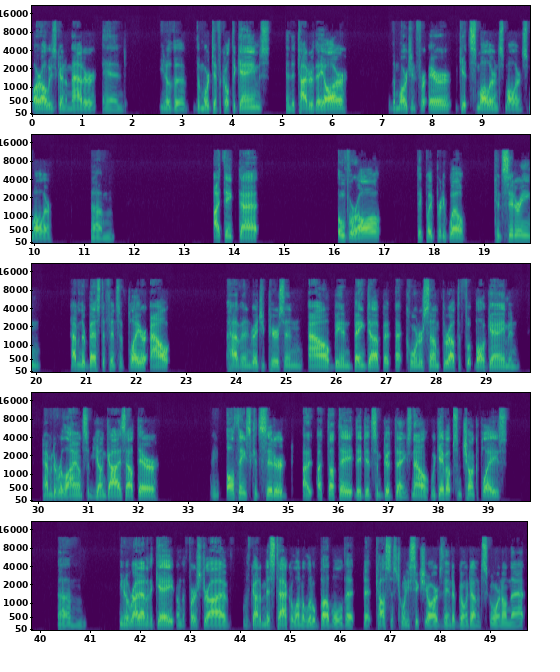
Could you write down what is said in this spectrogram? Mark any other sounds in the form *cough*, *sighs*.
are always going to matter. And you know, the the more difficult the games and the tighter they are, the margin for error gets smaller and smaller and smaller. Um, I think that overall they played pretty well, considering having their best defensive player out, having Reggie Pearson out, being banged up at, at corner some throughout the football game, and having to rely on some young guys out there. I mean, all things considered, I, I thought they they did some good things. Now we gave up some chunk plays. Um, you know, right out of the gate on the first drive, we've got a missed tackle on a little bubble that that cost us 26 yards. They end up going down and scoring on that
